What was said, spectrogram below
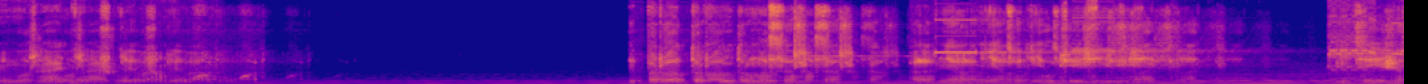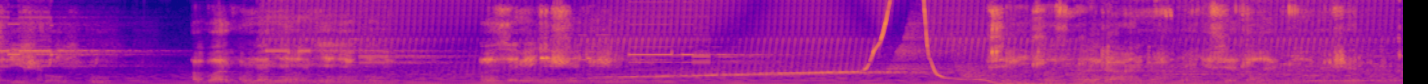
Mimořádně ošklivá mucha. Vypadala trochu jako masařka, ale měla něco divočejší vzhled. Více jižavých klouků a barvu neměla měněnou, ale zemětěšně. Přilítla z mé rána proti světla letního večeru.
